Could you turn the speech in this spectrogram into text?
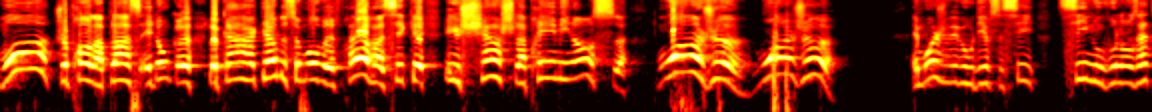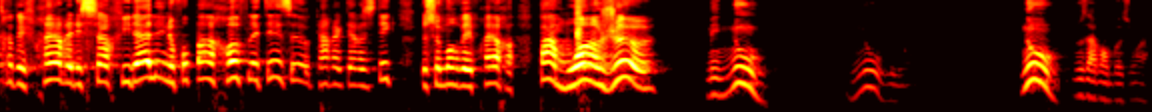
Moi, je prends la place. Et donc, euh, le caractère de ce mauvais frère, c'est qu'il cherche la prééminence. Moi, je. Moi, je. Et moi, je vais vous dire ceci, si nous voulons être des frères et des sœurs fidèles, il ne faut pas refléter ce caractéristique de ce mauvais frère. Pas moi, je, mais nous. Nous voulons. Nous, nous avons besoin.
